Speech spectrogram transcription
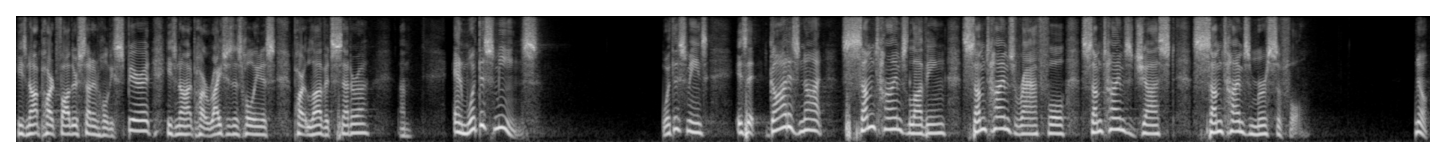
He's not part Father, Son, and Holy Spirit. He's not part righteousness, holiness, part love, etc. Um, and what this means what this means is that God is not sometimes loving, sometimes wrathful, sometimes just, sometimes merciful. No,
